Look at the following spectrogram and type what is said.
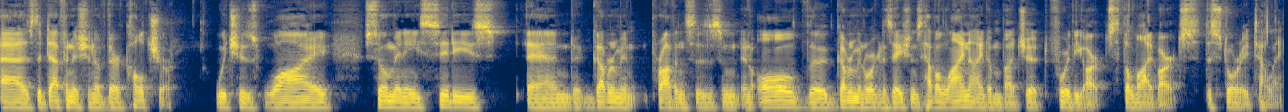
as the definition of their culture, which is why so many cities and government provinces and, and, all the government organizations have a line item budget for the arts, the live arts, the storytelling.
